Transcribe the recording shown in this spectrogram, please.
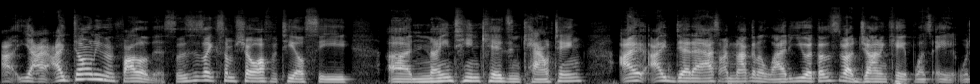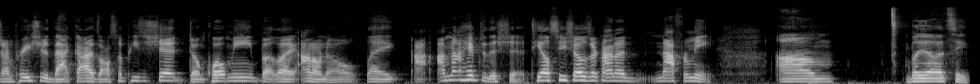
uh, yeah, I don't even follow this. So this is like some show off of TLC. Uh, 19 kids and counting. I, I dead ass, I'm not gonna lie to you. I thought this was about John and Kate plus eight, which I'm pretty sure that guy is also a piece of shit. Don't quote me, but like, I don't know. Like, I, am not hip to this shit. TLC shows are kind of not for me. Um, but yeah, let's see.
